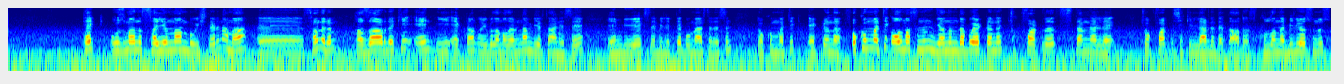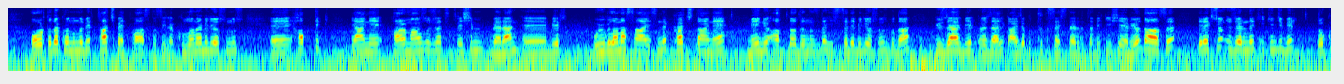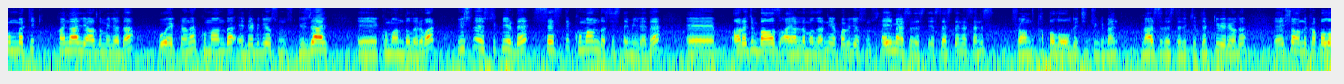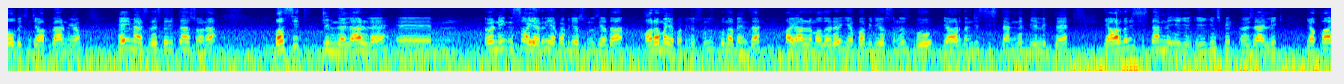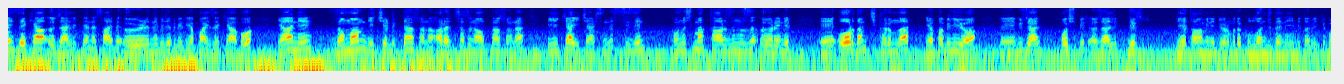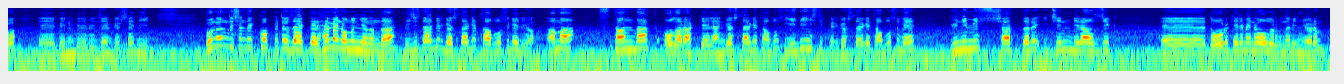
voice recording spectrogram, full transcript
pek uzmanı sayılmam bu işlerin ama e, sanırım pazardaki en iyi ekran uygulamalarından bir tanesi. MBUX ile birlikte bu Mercedes'in dokunmatik ekranı. Dokunmatik olmasının yanında bu ekranı çok farklı sistemlerle çok farklı şekillerde de daha doğrusu kullanabiliyorsunuz. Ortada konumlu bir touchpad vasıtasıyla kullanabiliyorsunuz. E, haptik yani parmağınız ucuna titreşim veren e, bir uygulama sayesinde kaç tane menü atladığınızı da hissedebiliyorsunuz. Bu da güzel bir özellik. Ayrıca bu tık sesleri de tabii ki işe yarıyor. Dahası direksiyon üzerindeki ikinci bir dokunmatik panel yardımıyla da bu ekrana kumanda edebiliyorsunuz. Güzel e, kumandaları var. Üstüne üstlük bir de sesli kumanda sistemiyle de e, aracın bazı ayarlamalarını yapabiliyorsunuz. Hey Mercedes diye seslenirseniz şu anda kapalı olduğu için çünkü ben Mercedes dedikçe tepki veriyordu. E, şu anda kapalı olduğu için cevap vermiyor. Hey Mercedes dedikten sonra basit cümlelerle e, örneğin ısı ayarını yapabiliyorsunuz ya da arama yapabiliyorsunuz. Buna benzer ayarlamaları yapabiliyorsunuz bu yardımcı sistemle birlikte. Yardımcı sistemle ilgili ilginç bir özellik yapay zeka özelliklerine sahip ve öğrenebilir bir yapay zeka bu. Yani zaman geçirdikten sonra, aracı satın aldıktan sonra bir iki ay içerisinde sizin konuşma tarzınızı öğrenip e, oradan çıkarımlar yapabiliyor. E, güzel, hoş bir özelliktir diye tahmin ediyorum. Bu da kullanıcı deneyimi tabii ki bu. E, benim bilebileceğim bir şey değil. Bunun dışındaki kokpit özellikleri hemen onun yanında dijital bir gösterge tablosu geliyor. Ama standart olarak gelen gösterge tablosu 7 inçlik bir gösterge tablosu ve günümüz şartları için birazcık e, doğru kelime ne olur buna bilmiyorum.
